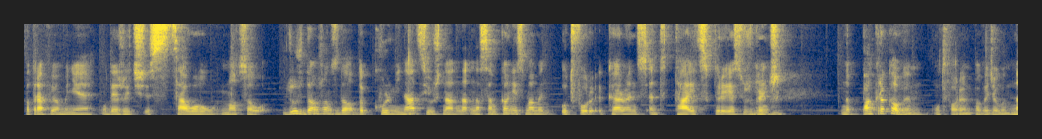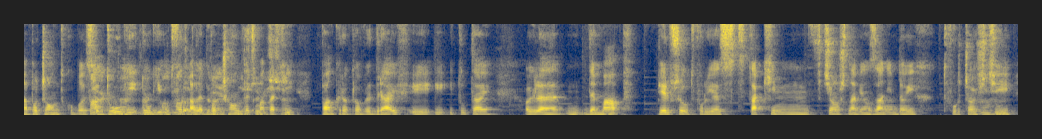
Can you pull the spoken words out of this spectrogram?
potrafią mnie uderzyć z całą mocą. Już dążąc do, do kulminacji, już na, na, na sam koniec mamy utwór Currents and Tides, który jest już wręcz Mhm. no, punk rockowym utworem, powiedziałbym, na początku, bo jest Tak, to długi, tak, tak. długi Ma- ma utwór, taki ale drive początek ma taki rzeczywiście. punk rockowy drive i, i, i tutaj, o ile The Map, pierwszy utwór jest takim wciąż nawiązaniem do ich twórczości Mhm.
